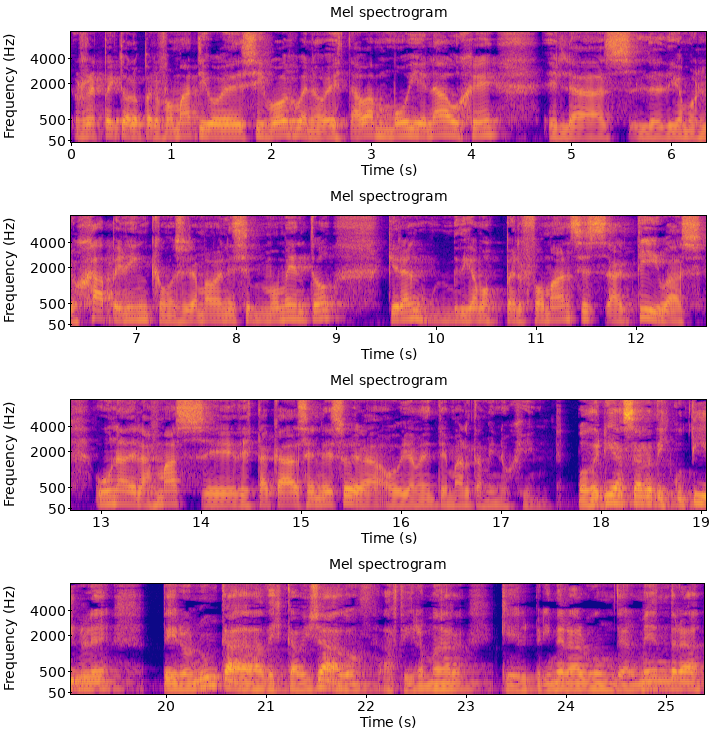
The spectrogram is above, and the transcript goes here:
Respecto a lo performático que decís vos, bueno, estaba muy en auge las, digamos, los happening, como se llamaba en ese momento, que eran, digamos, performances activas. Una de las más eh, destacadas en eso era, obviamente, Marta Minujín. Podría ser discutible, pero nunca descabellado afirmar que el primer álbum de Almendra,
